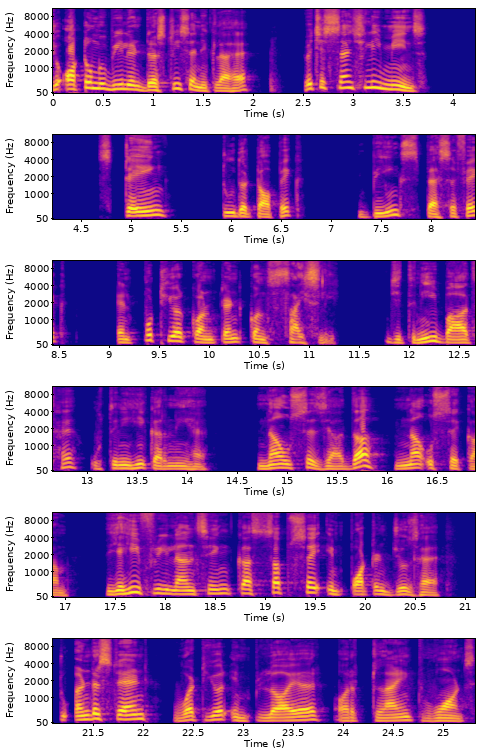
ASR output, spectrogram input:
جو آٹو موبائل انڈسٹری سے نکلا ہے which essentially means staying to the topic being specific and put your content concisely جتنی بات ہے، اتنی ہی کرنی ہے، نہ اس سے زیادہ، نہ اس سے کم۔ یہی فری لانسنگ کا سب سے امپورٹنٹ جز ہے۔ To understand what your employer اور کلائنٹ وانٹس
